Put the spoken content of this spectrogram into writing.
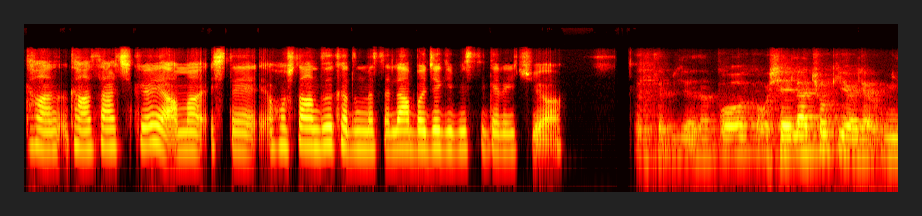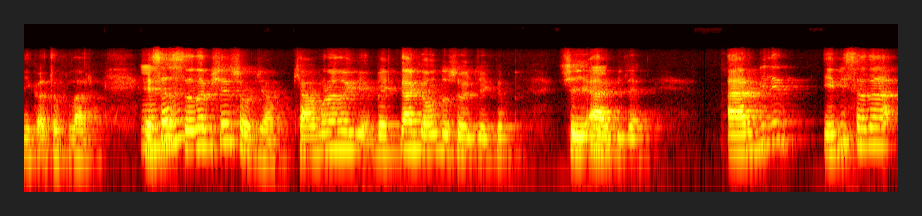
kan, kanser çıkıyor ya ama işte hoşlandığı kadın mesela baca gibi sigara içiyor. Tabii canım. O, o şeyler çok iyi öyle minik atıflar. Hı-hı. Esas sana bir şey soracağım. Kamuran'ı beklerken onu da söyleyecektim. Şeyi Erbil'e. Erbil'in evi sana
